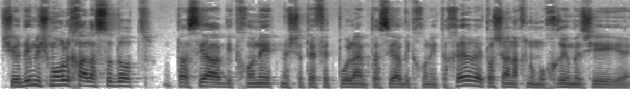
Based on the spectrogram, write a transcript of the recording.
שיודעים לשמור לך על הסודות. תעשייה ביטחונית משתפת פעולה עם תעשייה ביטחונית אחרת, או שאנחנו מוכרים איזשהי אה,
